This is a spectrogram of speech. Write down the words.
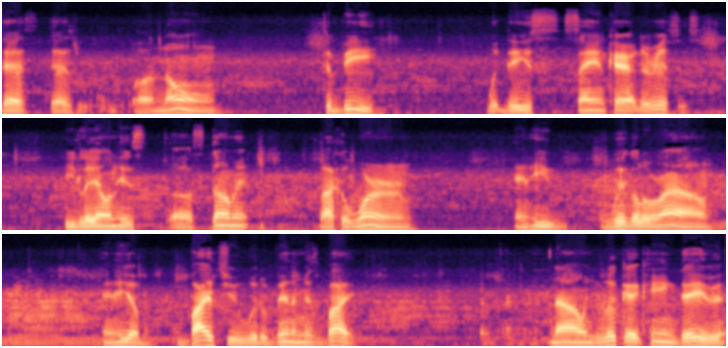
that's that's uh, known to be with these same characteristics. He lay on his uh, stomach like a worm, and he wiggle around and he'll bite you with a venomous bite. Now, when you look at King David,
